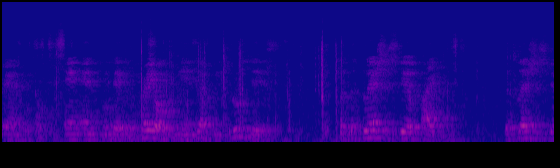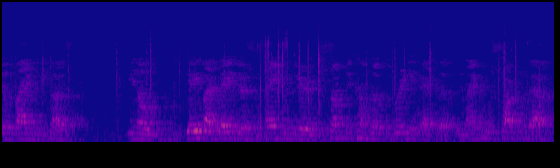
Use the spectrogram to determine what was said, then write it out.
family, and, and, and they can pray over me and help me through this, but the flesh is still fighting. The flesh is still fighting because, you know, day by day, there's some anger there, something comes up to bring it back up. And like he was talking about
